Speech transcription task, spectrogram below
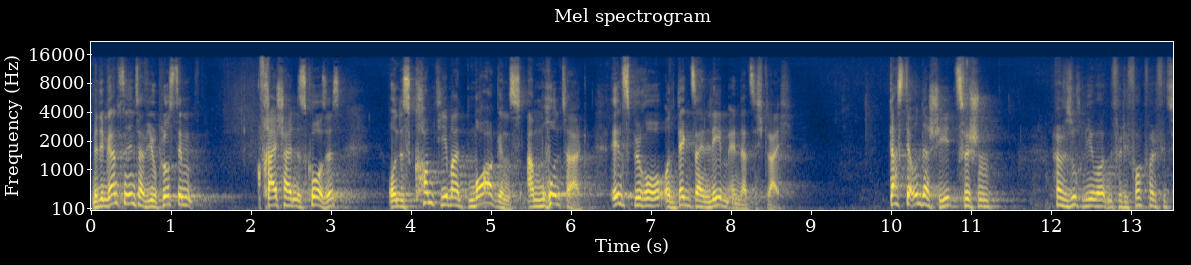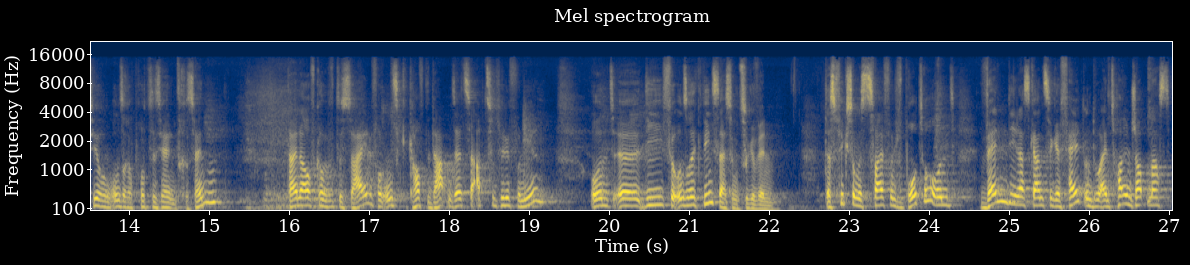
mit dem ganzen Interview plus dem Freischalten des Kurses. Und es kommt jemand morgens am Montag ins Büro und denkt, sein Leben ändert sich gleich. Das ist der Unterschied zwischen, ja, wir suchen jemanden für die Vorqualifizierung unserer potenziellen Interessenten. Deine Aufgabe wird es sein, von uns gekaufte Datensätze abzutelefonieren und äh, die für unsere Dienstleistung zu gewinnen. Das Fixum ist 2,5 brutto und wenn dir das Ganze gefällt und du einen tollen Job machst,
